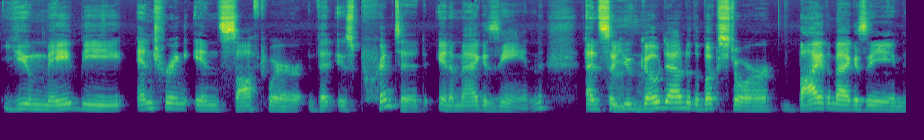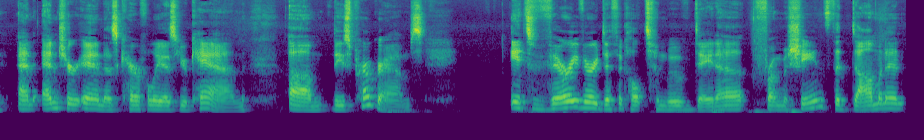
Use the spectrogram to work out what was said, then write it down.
You may be entering in software that is printed in a magazine. And so mm-hmm. you go down to the bookstore, buy the magazine, and enter in as carefully as you can um, these programs. It's very, very difficult to move data from machines. The dominant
